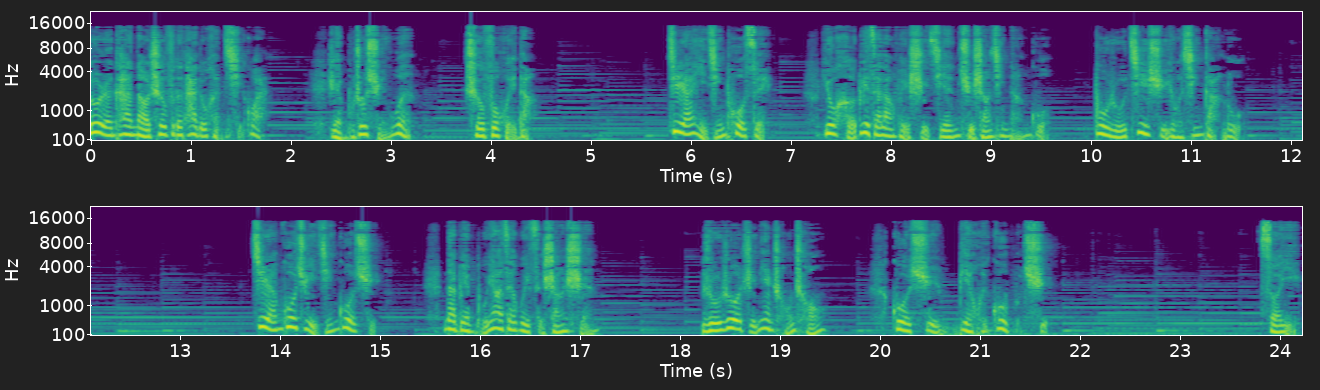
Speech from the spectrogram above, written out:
路人看到车夫的态度很奇怪，忍不住询问。车夫回道：“既然已经破碎，又何必再浪费时间去伤心难过？不如继续用心赶路。既然过去已经过去，那便不要再为此伤神。如若执念重重，过去便会过不去。所以，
